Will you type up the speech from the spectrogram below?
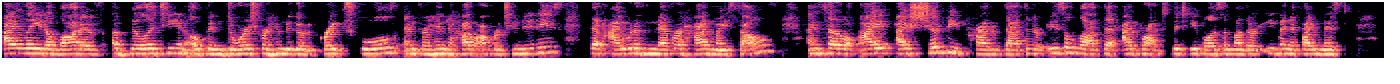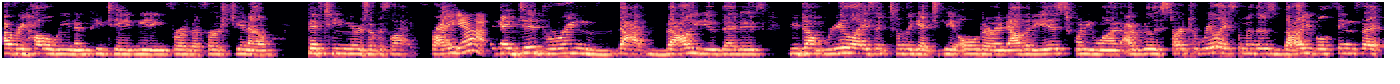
I laid a lot of ability and open doors for him to go to great schools and for him to have opportunities that I would have never had myself. And so I, I should be proud of that. There is a lot that I brought to the table as a mother, even if I missed every Halloween and PTA meeting for the first, you know, 15 years of his life, right? Yeah. Like I did bring that value that is, you don't realize it till they get to be older. And now that he is 21, I really start to realize some of those valuable things that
